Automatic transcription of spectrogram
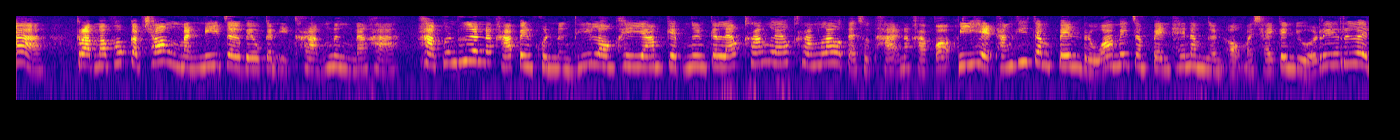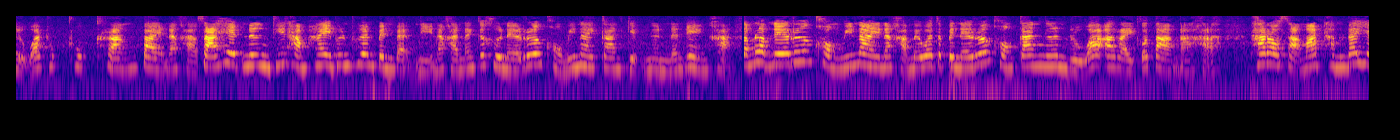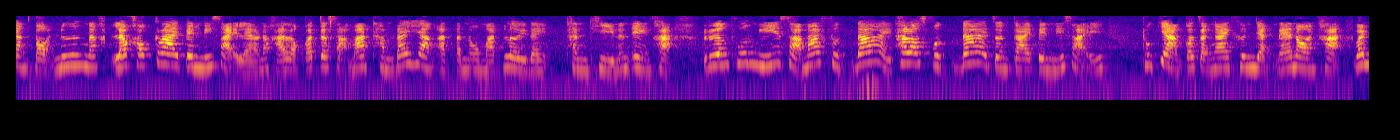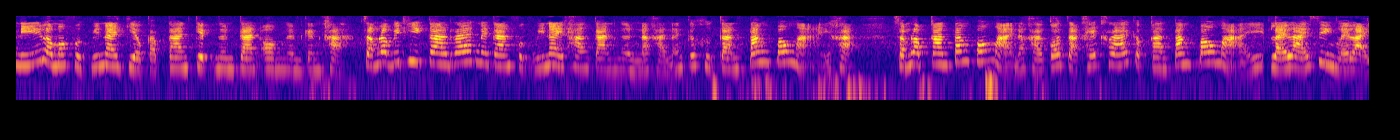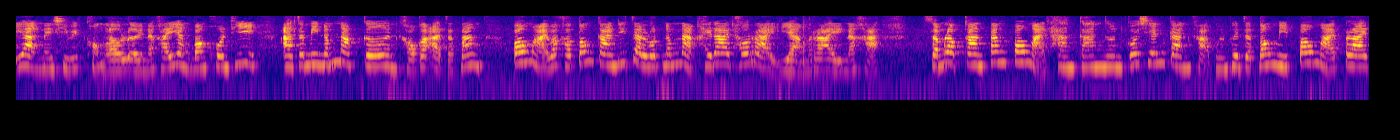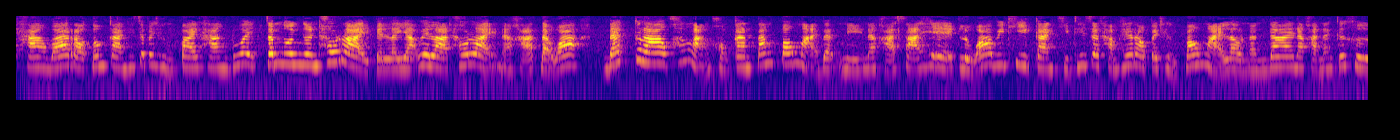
กลับมาพบกับช่องมันนี่เจอเบลกันอีกครั้งหนึ่งนะคะ หากเพื่อนๆนะคะ เป็นคนหนึ่งที่ลองพยายามเก็บเงินกันแล้วครั้งแล้วครั้งเล่าแต่สุดท้ายนะคะ ก็มีเหตุทั้งที่จำเป็นหรือว่าไม่จำเป็นให้นำเงินออกมาใช้กันอยู่เรื่อยๆ หรือว่าทุกๆ ครั้งไปนะคะ สาเหตุหนึ่งที่ทำให้เพื่อนๆเป็นแบบนี้นะคะ นั่นก็คือในเรื่องของวินัยการเก็บเงินนั่นเองค่ะสำหรับในเรื่องของวินัยนะคะ ไม่ว่าจะเป็นในเรื่องของการเงินหรือว่าอะไรก็ตามนะคะ ถ้าเราสามารถทำได้อย่างต่อเนื่องนะคะ แล้วเขากลายเป็นนิสัยแล้วนะคะ เราก็จะสามารถทำได้อย่างอัตโนมัติเลยในทันทีนั่นเองค่ะ เรื่องพวกนี้สามารถฝึกได้ ถ้าเราฝึกได้จนกลายเป็นนิสัยทุกอย่างก็จะง่ายขึ้นอย่างแน่นอนค่ะ วันนี้เรามาฝึกวินัยเกี่ยวกับการเก็บเงินการออมเงินกันค่ะสำหรับวิธีการแรกในการฝึกวินัยทางการเงินนะคะ นั่นก็คือการตั้งเป้าหมายค่ะ สำหรับการตั้งเป้าหมายนะคะ ก็จะคล้ายๆ กับการตั้งเป้าหมายหลาย ๆ สิ่งหลาย ๆ อย่างในชีวิตของเราเลยนะคะ อย่างบางคนที่อาจจะมีน้ำหนักเกิน เขาก็อาจจะตั้งเป้าหมายว่าเขาต้องการที่จะลดน้ำหนักให้ได้เท่าไหร่อย่างไรนะคะ สำหรับการตั้งเป้าหมายทางการเงินก็เช่นกันค่ะ เพื่อนๆจะต้องมีเป้าหมายปลายทางว่าเราต้องการที่จะไปถึงปลายทางด้วยจำนวนเงินเท่าไหร่เป็นระยะเวลาเท่าไหร่นะคะ แต่ว่าแบ็กกราวด์ข้างหลังของการตั้งเป้าหมายแบบนี้นะคะ สาเหตุหรือว่าวิธีการคิดที่จะทำให้เราไปถึงเป้าหมายเหล่านั้นได้นะคะ นั่นก็คือ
